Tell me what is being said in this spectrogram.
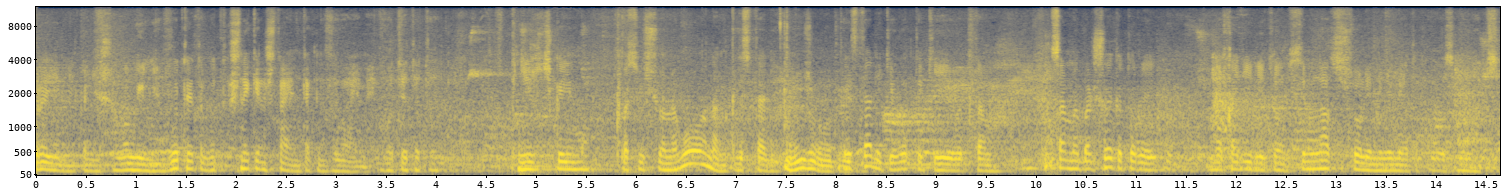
Вот Украины, конечно, Волыни. Вот это вот Шнекенштайн, так называемый. Вот эта книжечка ему посвящена. Вон он, кристаллики. вижу внутри. Кристаллики вот такие вот там. Самый большой, который находили, то 17 что ли миллиметров, 18.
